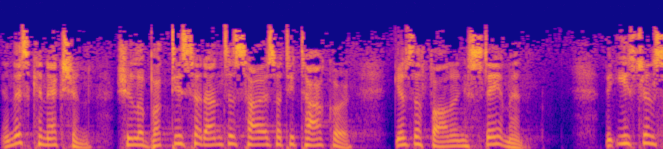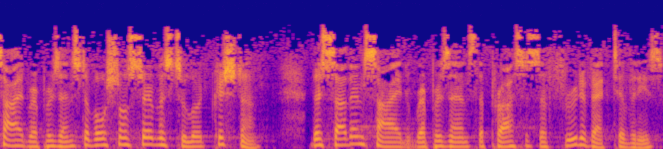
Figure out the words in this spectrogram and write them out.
In this connection, Srila Bhakti Siddhanta Saraswati Thakur gives the following statement. The eastern side represents devotional service to Lord Krishna. The southern side represents the process of fruitive activities,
